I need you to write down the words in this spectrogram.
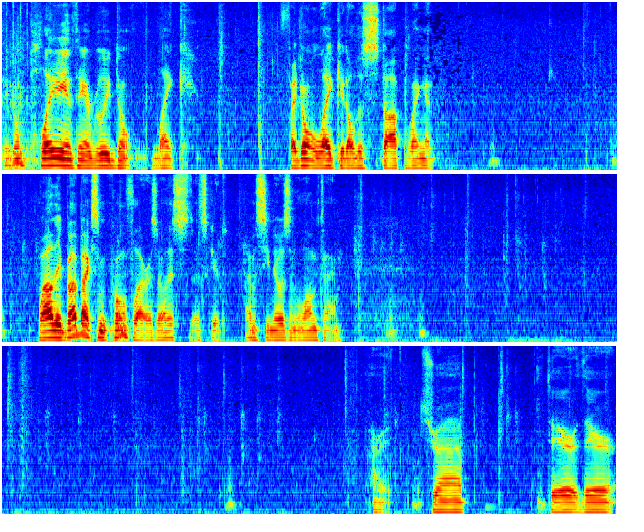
I don't play anything I really don't like. If I don't like it, I'll just stop playing it. Wow, they brought back some cornflowers. Oh, that's, that's good. I haven't seen those in a long time. All right, drop there, there.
